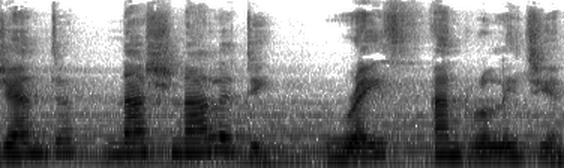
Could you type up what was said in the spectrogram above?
gender nationality race and religion.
